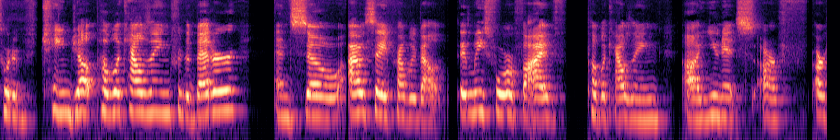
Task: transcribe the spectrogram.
sort of change up public housing for the better and so I would say probably about at least four or five public housing uh, units are are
